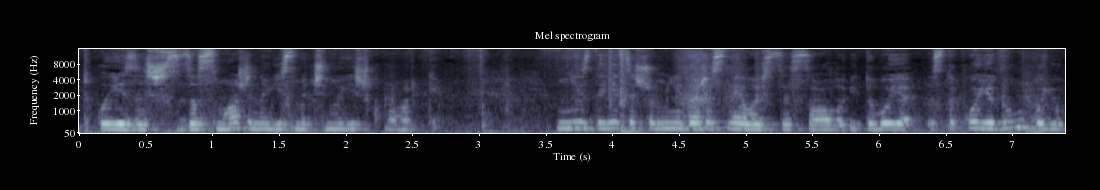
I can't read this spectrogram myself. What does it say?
Такої засмаженої смачної шкварки. Мені здається, що мені навіть снилось це сало. І того я з такою думкою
